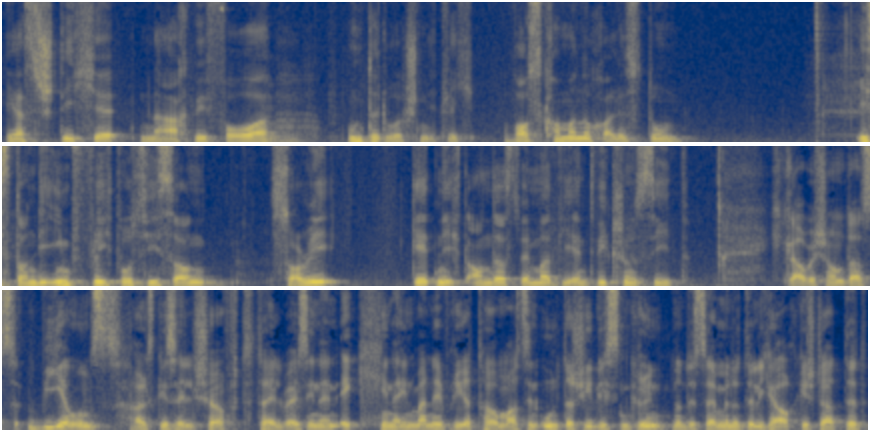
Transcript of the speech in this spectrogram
Erststiche nach wie vor unterdurchschnittlich. Was kann man noch alles tun? Ist dann die Impfpflicht, wo Sie sagen, sorry, geht nicht anders, wenn man die Entwicklung sieht? Ich glaube schon, dass wir uns als Gesellschaft teilweise in ein Eck hineinmanövriert haben, aus den unterschiedlichsten Gründen. Und es sei mir natürlich auch gestattet,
